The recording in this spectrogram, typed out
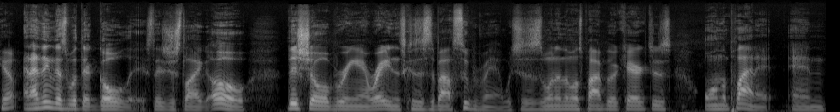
Yep. And I think that's what their goal is. They're just like, oh, this show will bring in ratings because it's about Superman, which is one of the most popular characters on the planet, and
